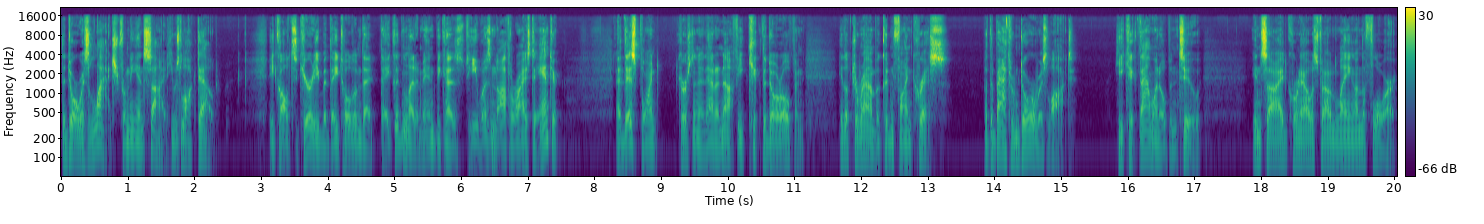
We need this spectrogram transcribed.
the door was latched from the inside. He was locked out. He called security, but they told him that they couldn't let him in because he wasn't authorized to enter. At this point, Kirsten had had enough. He kicked the door open. He looked around but couldn't find Chris. But the bathroom door was locked. He kicked that one open too. Inside, Cornell was found laying on the floor,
